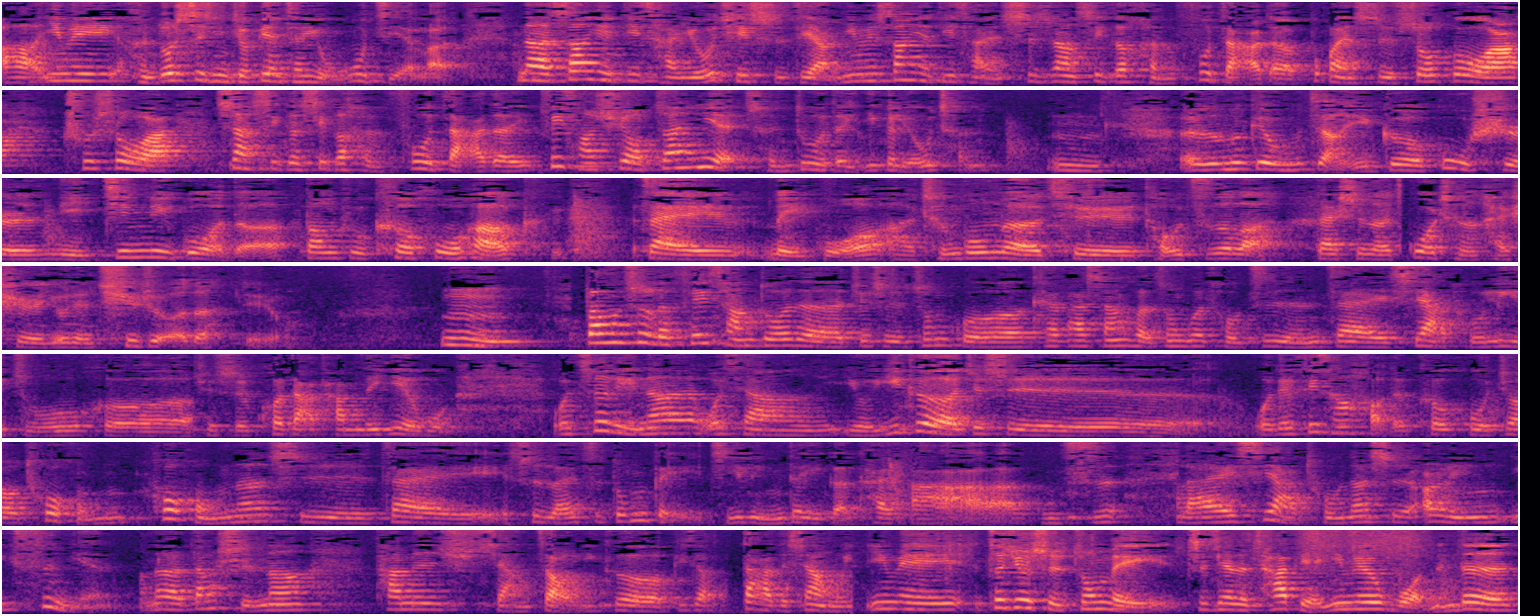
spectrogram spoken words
啊，因为很多事情就变成有误解了。那商业地产尤其是这样，因为商业地产事实上是一个很复杂的，不管是收购啊、出售啊，实际上是一个是一个很复杂的、非常需要专业程度的一个流程。嗯，呃，能不能给我们讲一个故事？你经历过的帮助客户哈，在美国啊成功的去投资了，但是呢，过程还是有点曲折的这种。嗯。帮助了非常多的就是中国开发商和中国投资人在西雅图立足和就是扩大他们的业务。我这里呢，我想有一个就是我的非常好的客户叫拓宏。拓宏呢是在是来自东北吉林的一个开发公司，来西雅图呢是二零一四年。那当时呢，他们想找一个比较大的项目，因为这就是中美之间的差别，因为我们的。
